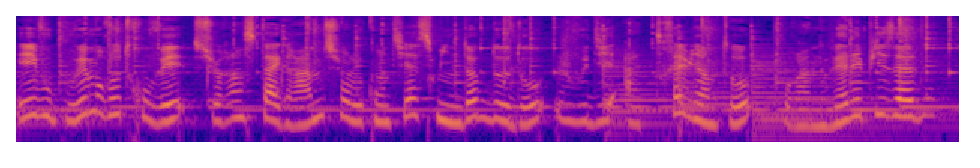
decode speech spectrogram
Et vous pouvez me retrouver sur Instagram sur le compte Yasmine Dodo. Je vous dis à très bientôt pour un nouvel épisode.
